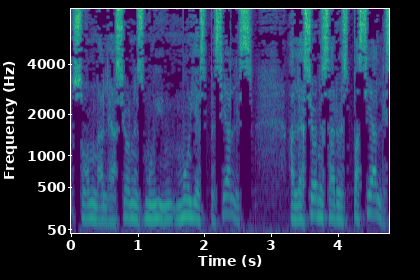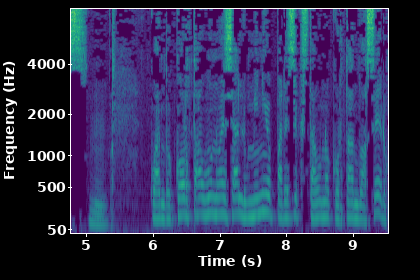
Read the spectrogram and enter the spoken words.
son aleaciones muy, muy especiales, aleaciones aeroespaciales. Mm. Cuando corta uno ese aluminio parece que está uno cortando acero.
